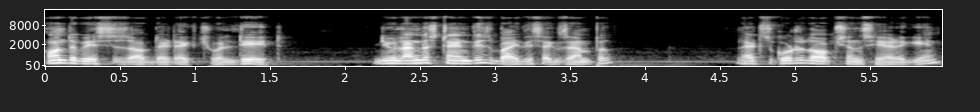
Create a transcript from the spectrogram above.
on the basis of that actual date. You will understand this by this example. Let's go to the options here again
